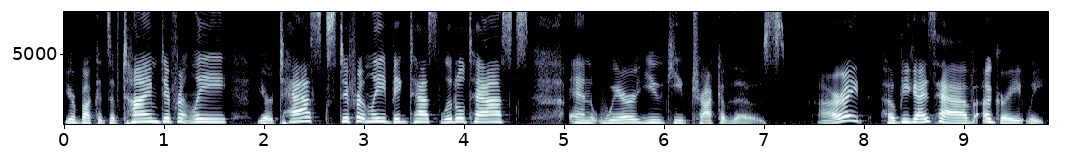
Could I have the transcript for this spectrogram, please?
your buckets of time differently, your tasks differently, big tasks, little tasks, and where you keep track of those. All right. Hope you guys have a great week.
